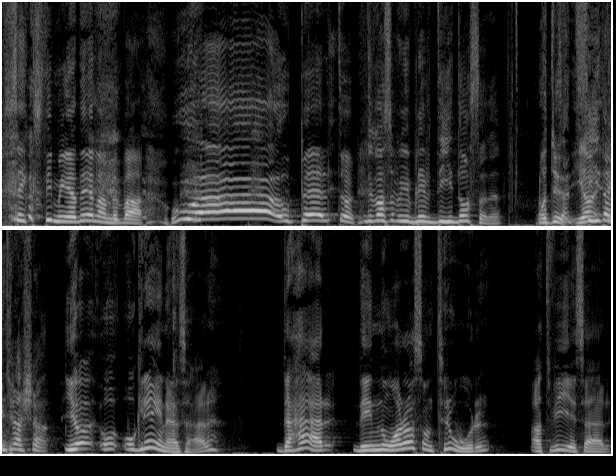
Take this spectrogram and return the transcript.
60 meddelanden bara Wow! Peltor! Det var som att vi blev didosade. Och du, jag, Sidan kraschade. Ja, och, och grejen är så här. Det här, det är några som tror att vi är så här.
